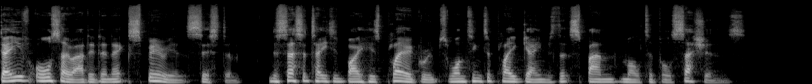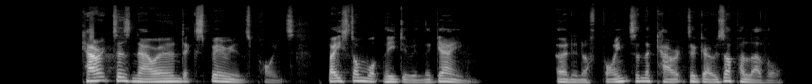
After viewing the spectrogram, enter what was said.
Dave also added an experience system, necessitated by his player groups wanting to play games that spanned multiple sessions. Characters now earned experience points based on what they do in the game. Earn enough points and the character goes up a level.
